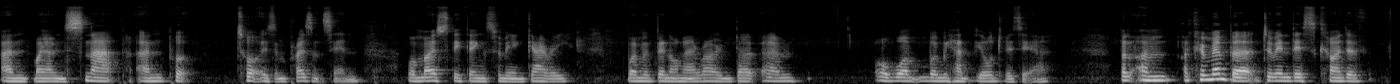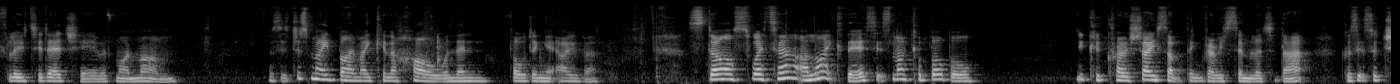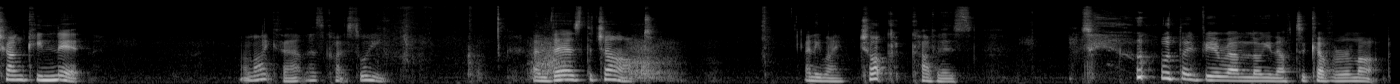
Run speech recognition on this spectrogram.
and my own snap and put toys and presents in. Well, mostly things for me and Gary when we've been on our own, but um, or one, when we had the odd visitor. But um, I can remember doing this kind of fluted edge here with my mum. Because it's just made by making a hole and then folding it over. Star sweater, I like this. It's like a bobble. You could crochet something very similar to that because it's a chunky knit. I like that. That's quite sweet. And there's the chart. Anyway, chalk covers. Would they be around long enough to cover them up?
